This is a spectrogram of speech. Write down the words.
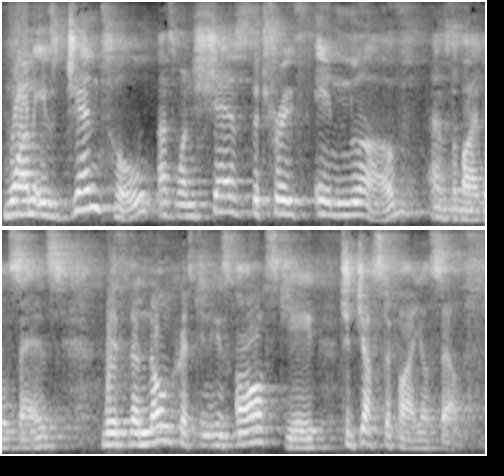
one is gentle as one shares the truth in love, as the Bible says, with the non Christian who's asked you to justify yourself.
